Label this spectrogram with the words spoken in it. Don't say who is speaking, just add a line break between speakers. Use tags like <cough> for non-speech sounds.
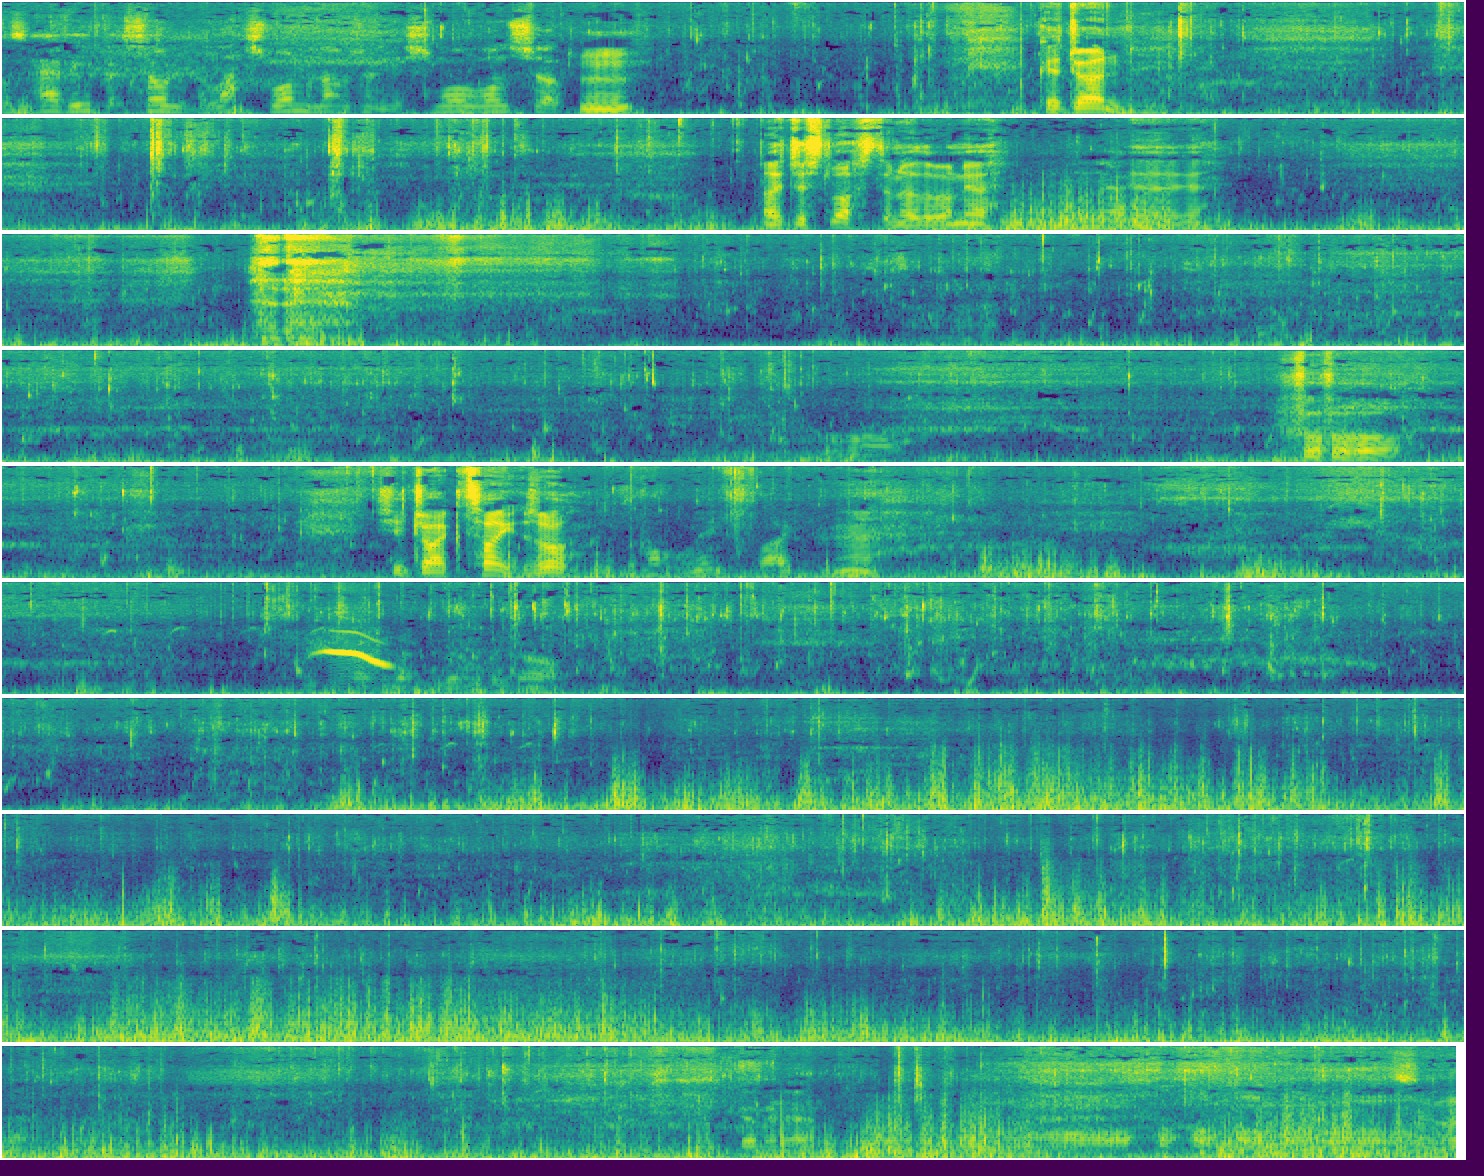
feels heavy, but so did the last one, and that was only a small one, so.
Hmm. Good run. I just lost another one, yeah.
Yeah.
Yeah, yeah.
Oh, <laughs>
She drag tight as well.
not linked, like.
Yeah.
Tighten that a little bit now. Coming out.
